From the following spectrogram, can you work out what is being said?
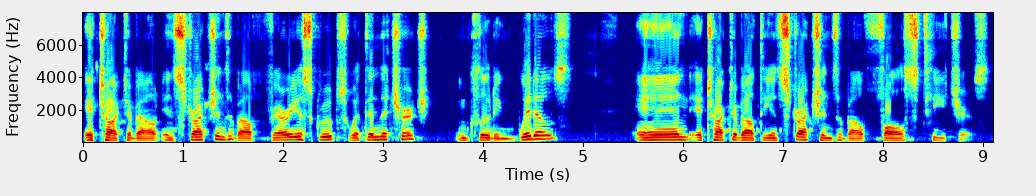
It talked about instructions about various groups within the church, including widows. And it talked about the instructions about false teachers.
